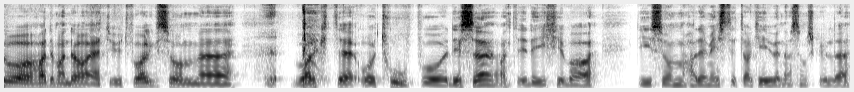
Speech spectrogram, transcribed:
så hadde man da et utvalg som eh, valgte å tro på disse, at det ikke var de som hadde mistet arkivene, som skulle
